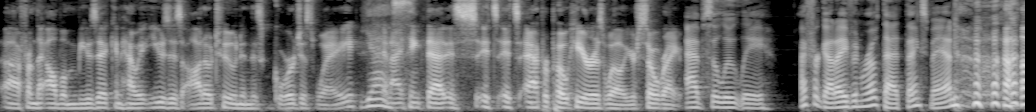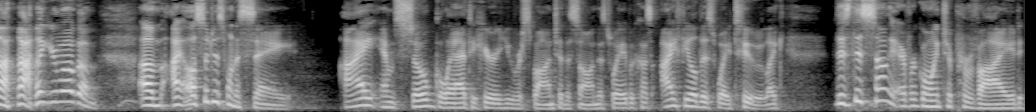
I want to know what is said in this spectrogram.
uh, from the album "Music" and how it uses auto tune in this gorgeous way. Yes, and I think that is it's it's apropos here as well. You're so right. absolutely i forgot i even wrote that thanks man You're welcome. Um, I also just want to say, I am so glad to hear you respond to the song this way because I feel this way too. Like, is this song ever going to provide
